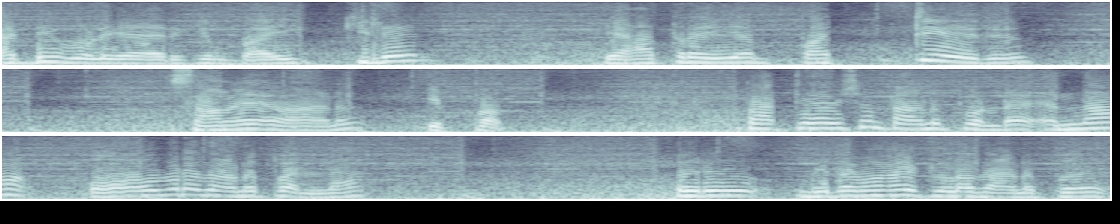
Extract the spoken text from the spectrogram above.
അടിപൊളിയായിരിക്കും. ബൈക്കിൽ യാത്ര ചെയ്യാൻ പറ്റിയൊരു സമയമാണ് ഇപ്പം. അപ്പം അത്യാവശ്യം തണുപ്പുണ്ട്. എന്നാൽ ഓവർ തണുപ്പല്ല. ഒരു മിതമായിട്ടുള്ള തണുപ്പ്.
